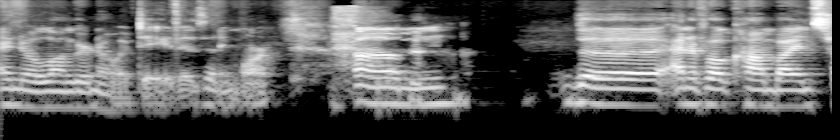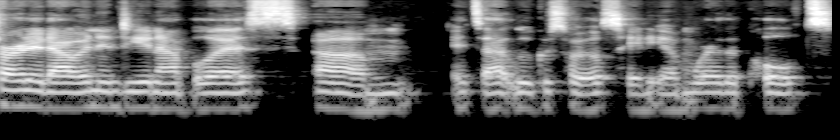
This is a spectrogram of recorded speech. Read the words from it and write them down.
I no longer know what day it is anymore. Um, the NFL Combine started out in Indianapolis. Um, it's at Lucas Oil Stadium where the Colts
